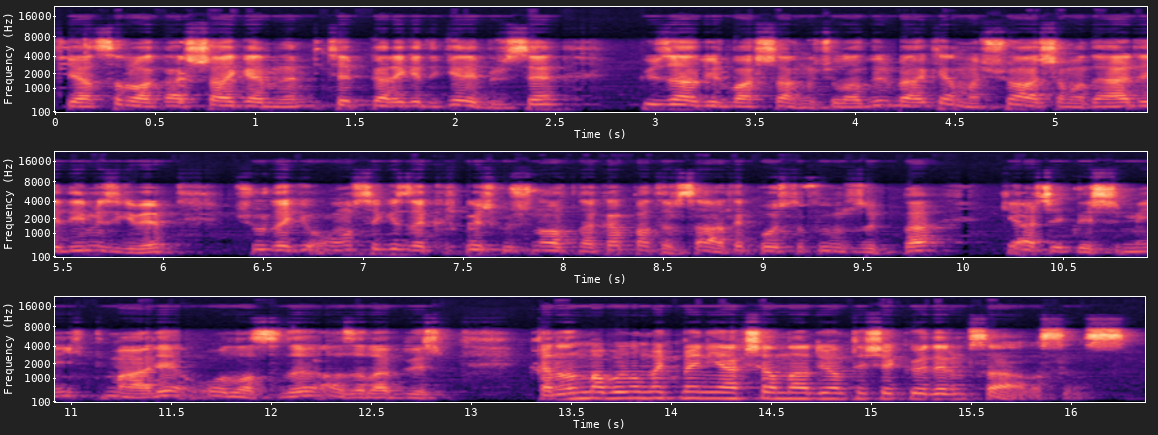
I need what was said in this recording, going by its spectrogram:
fiyatsal olarak aşağı gelmeden bir tepki hareketi gelebilirse güzel bir başlangıç olabilir belki ama şu aşamada eğer dediğimiz gibi şuradaki 18 ile 45 kuruşun altına kapatırsa artık pozitif uyumsuzlukla gerçekleştirme ihtimali olasılığı azalabilir. Kanalıma abone olmak için iyi akşamlar diyorum. Teşekkür ederim. Sağ olasınız.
